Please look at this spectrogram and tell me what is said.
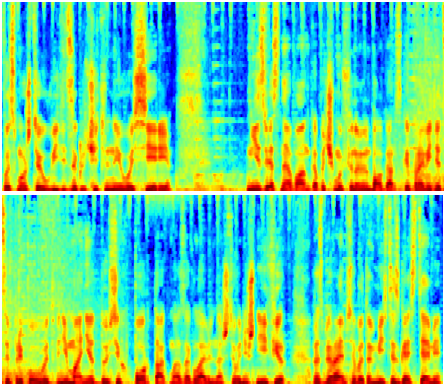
вы сможете увидеть заключительные его серии. Неизвестная Ванга. Почему феномен болгарской провидицы приковывает внимание до сих пор? Так мы озаглавили наш сегодняшний эфир. Разбираемся в этом вместе с гостями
